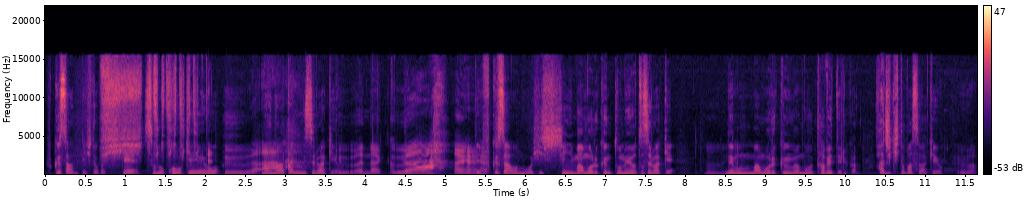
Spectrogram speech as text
福さんって人が来てその光景を目の当たりにするわけよ。うわなんかうわー。はいはいはい。で福さんはもう必死に守くん止めようとするわけ。うん。でも守くんはもう食べてるから弾き飛ばすわけよ。うわ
